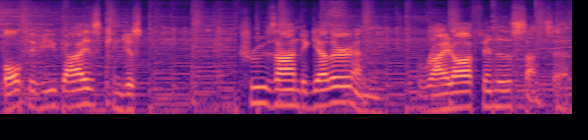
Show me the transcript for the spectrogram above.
both of you guys can just cruise on together and ride off into the sunset.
